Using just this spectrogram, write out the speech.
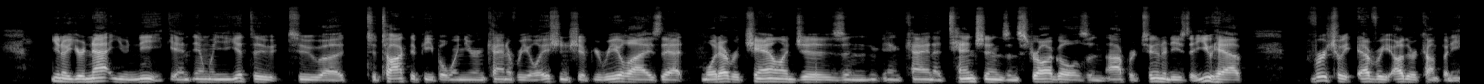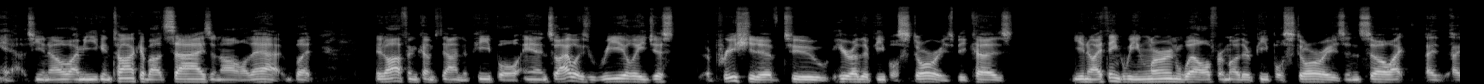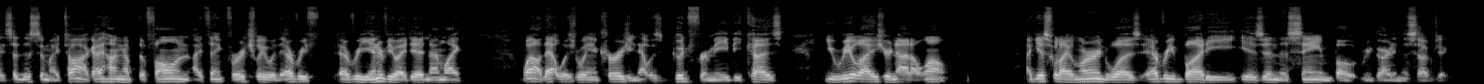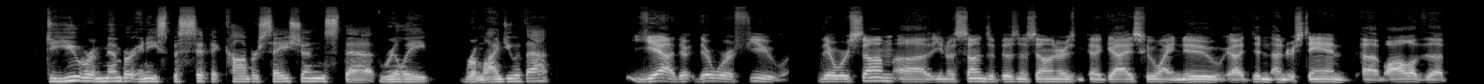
you know you're not unique, and and when you get to to uh, to talk to people when you're in kind of relationship, you realize that whatever challenges and and kind of tensions and struggles and opportunities that you have, virtually every other company has. You know, I mean, you can talk about size and all of that, but it often comes down to people. And so I was really just appreciative to hear other people's stories because you know, I think we learn well from other people's stories. And so I, I, I, said this in my talk. I hung up the phone, I think, virtually with every every interview I did. And I'm like, wow, that was really encouraging. That was good for me because you realize you're not alone. I guess what I learned was everybody is in the same boat regarding the subject. Do you remember any specific conversations that really remind you of that? Yeah, there, there were a few there were some, uh, you know, sons of business owners, uh, guys who I knew uh, didn't understand uh, all of the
